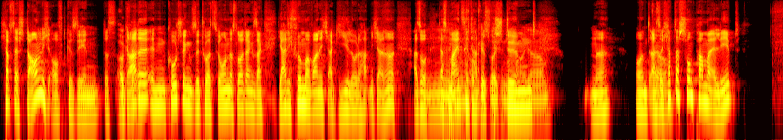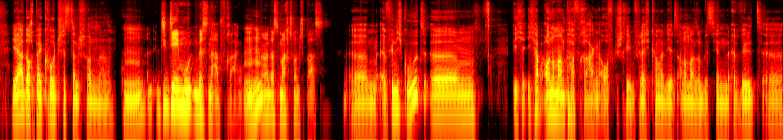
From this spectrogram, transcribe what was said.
Ich habe es erstaunlich oft gesehen, dass Okay. gerade in Coaching-Situationen, dass Leute dann gesagt, ja, die Firma war nicht agil oder hat nicht, ne? also das Hm, Mindset hat okay, nicht solche gestimmt. nochmal, Ne? Und also Ja. ich habe das schon ein paar Mal erlebt. Ja, doch, bei Coaches dann schon. Ne? Mhm. Die Demut ein bisschen abfragen. Mhm. Ne? Das macht schon Spaß. Ähm, äh, Finde ich gut. Ähm, ich ich habe auch noch mal ein paar Fragen aufgeschrieben. Vielleicht können wir die jetzt auch noch mal so ein bisschen äh, wild äh,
